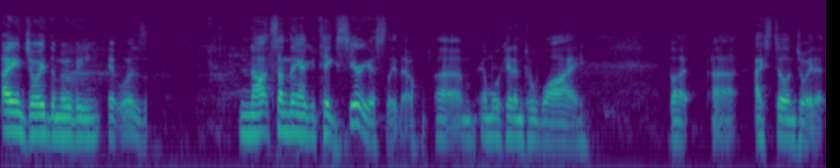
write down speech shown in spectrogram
I enjoyed the movie. It was not something I could take seriously though, um, and we'll get into why. But uh, I still enjoyed it.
